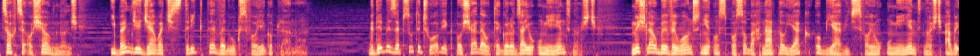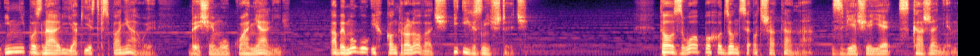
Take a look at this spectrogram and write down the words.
co chce osiągnąć i będzie działać stricte według swojego planu. Gdyby zepsuty człowiek posiadał tego rodzaju umiejętność, myślałby wyłącznie o sposobach na to, jak objawić swoją umiejętność, aby inni poznali, jaki jest wspaniały, by się mu kłaniali, aby mógł ich kontrolować i ich zniszczyć. To zło pochodzące od szatana zwie się je skażeniem.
